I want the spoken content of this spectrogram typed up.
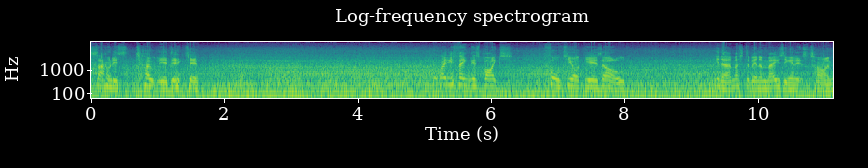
Sound is totally addictive. But when you think this bike's 40 odd years old, you know, it must have been amazing in its time.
